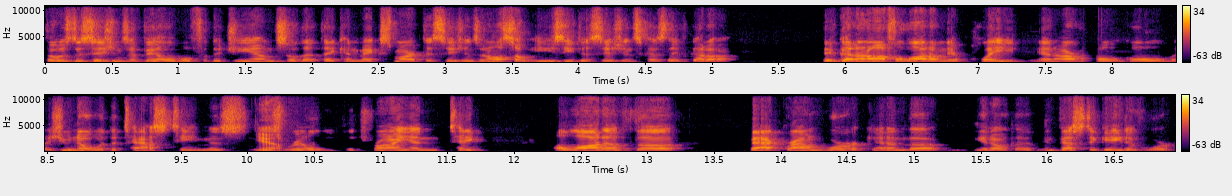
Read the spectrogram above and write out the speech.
those decisions available for the GM so that they can make smart decisions and also easy decisions because they've got a they've got an awful lot on their plate. And our whole goal, as you know, with the task team is, yeah. is really to try and take a lot of the background work and the you know the investigative work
